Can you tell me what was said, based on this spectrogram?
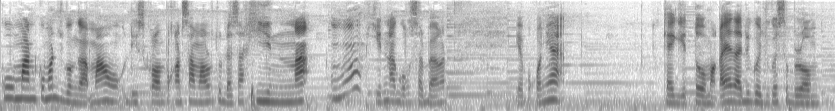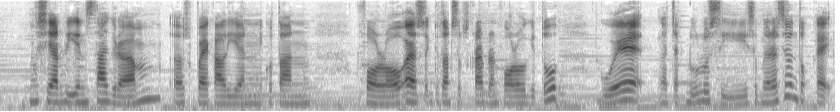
kuman-kuman juga nggak mau. Dikelompokkan sama lu tuh dasar hina. Hmm, hina gue kesel banget. Ya pokoknya kayak gitu. Makanya tadi gue juga sebelum nge-share di Instagram uh, supaya kalian ikutan follow eh ikutan subscribe dan follow gitu gue ngecek dulu sih. Sebenarnya sih untuk kayak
